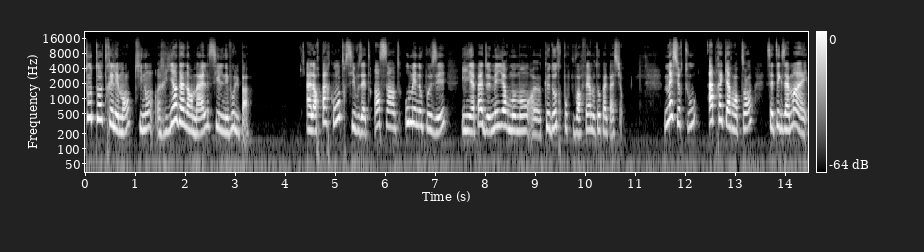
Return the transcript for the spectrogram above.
tout autre élément qui n'ont rien d'anormal s'ils n'évoluent pas. Alors par contre, si vous êtes enceinte ou ménopausée, il n'y a pas de meilleur moment euh, que d'autres pour pouvoir faire l'autopalpation. Mais surtout, après 40 ans, cet examen est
